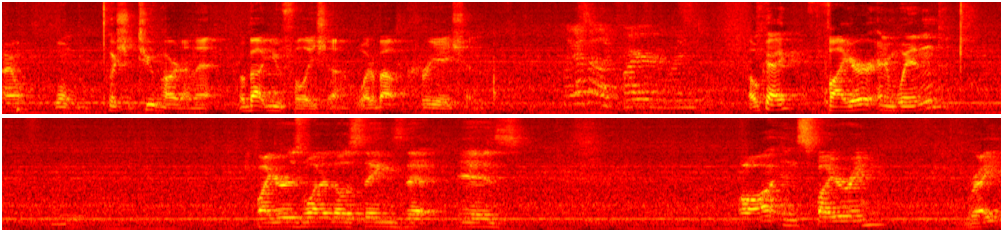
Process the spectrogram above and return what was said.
I won't push you too hard on that. What about you, Felicia? What about creation? I guess I like fire and wind. Okay, fire and wind. Fire is one of those things that is awe inspiring, right?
